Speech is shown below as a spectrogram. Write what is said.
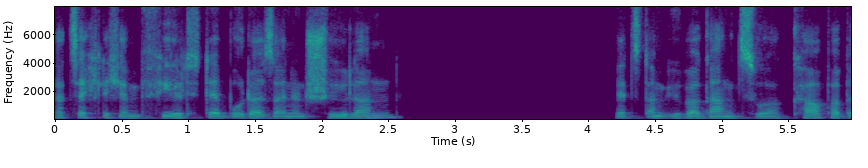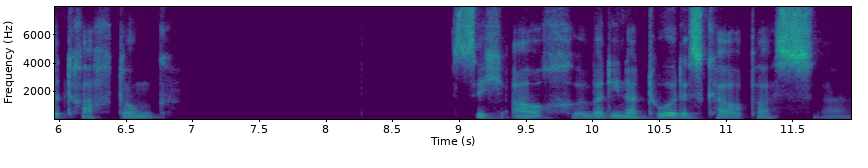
Tatsächlich empfiehlt der Buddha seinen Schülern jetzt am Übergang zur Körperbetrachtung, sich auch über die Natur des Körpers äh,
